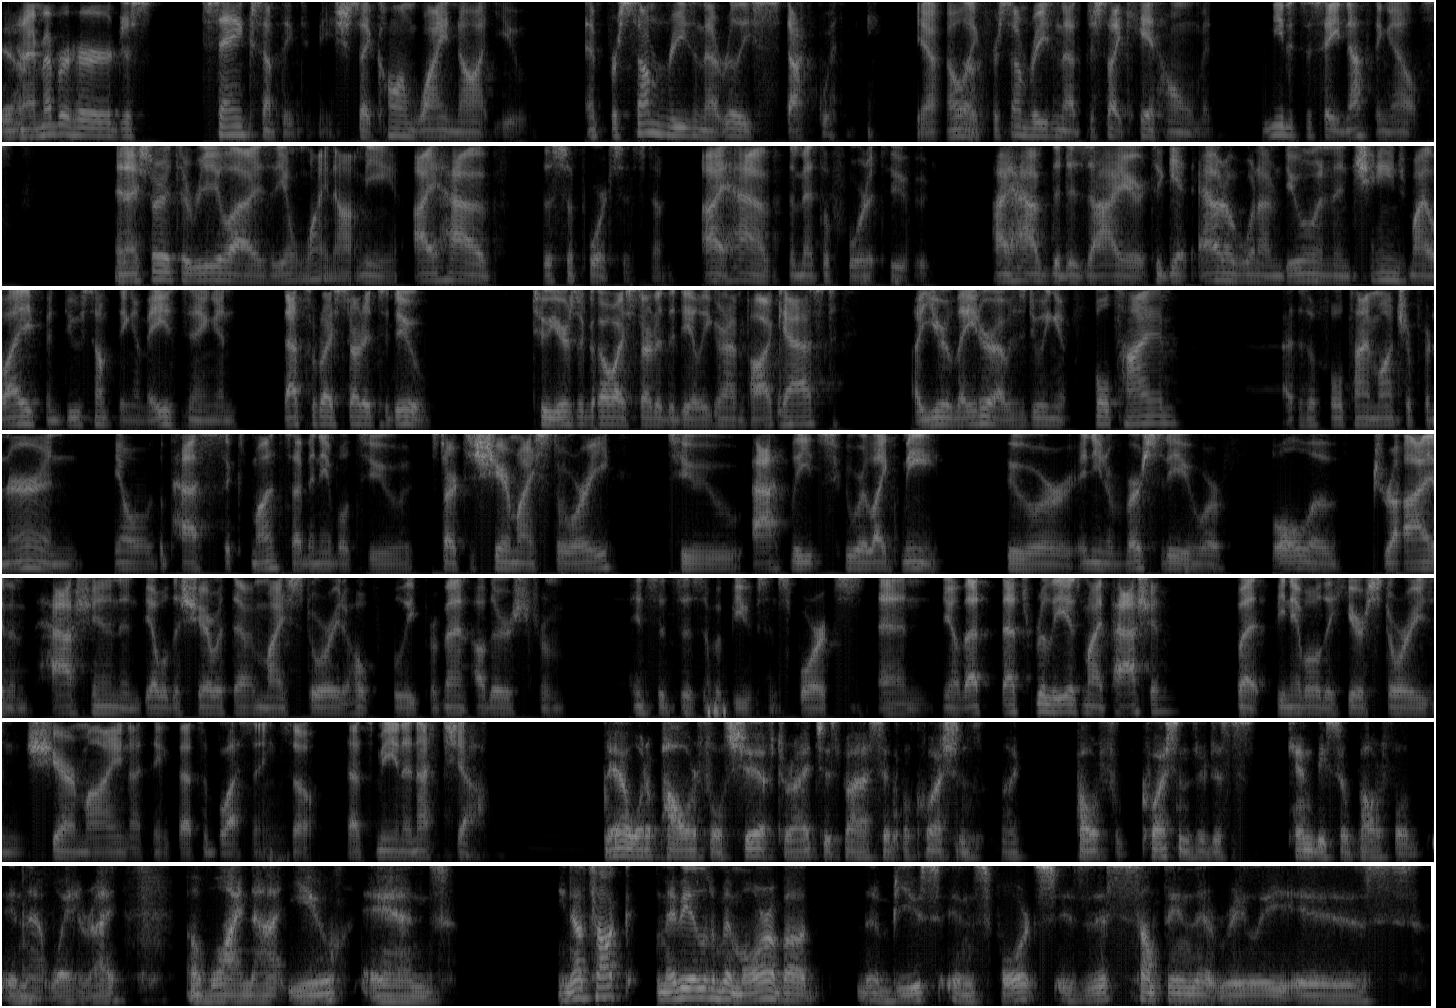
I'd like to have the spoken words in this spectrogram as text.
Yeah. And I remember her just saying something to me. She's like, Colin, why not you? And for some reason that really stuck with me. You know, like for some reason that just like hit home and needed to say nothing else. And I started to realize, you know, why not me? I have the support system. I have the mental fortitude. I have the desire to get out of what I'm doing and change my life and do something amazing. And that's what I started to do. Two years ago, I started the Daily Grind podcast. A year later, I was doing it full time as a full time entrepreneur. And, you know, the past six months, I've been able to start to share my story to athletes who are like me, who are in university, who are full of drive and passion, and be able to share with them my story to hopefully prevent others from instances of abuse in sports. And, you know, that that really is my passion but being able to hear stories and share mine, I think that's a blessing. So that's me in a nutshell. Yeah, what a powerful shift, right? Just by a simple question. Like powerful questions are just can be so powerful in that way, right? Of why not you? And you know, talk maybe a little bit more about the abuse in sports. Is this something that really is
